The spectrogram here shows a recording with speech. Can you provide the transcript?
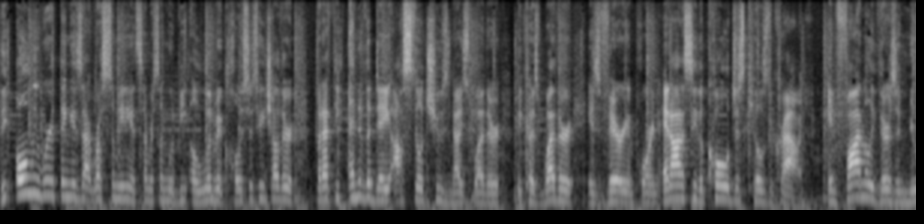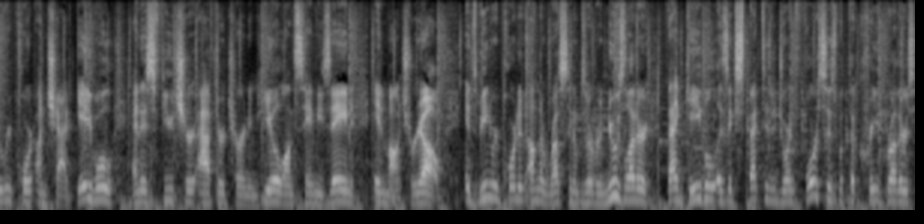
The only weird thing is that WrestleMania and SummerSlam would be a little bit closer to each other, but at the end of the day, I'll still choose nice weather because weather is very important. And honestly, the cold just kills the crowd. And finally, there's a new report on Chad Gable and his future after turning heel on Sami Zayn in Montreal. It's being reported on the Wrestling Observer newsletter that Gable is expected to join forces with the Creed brothers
